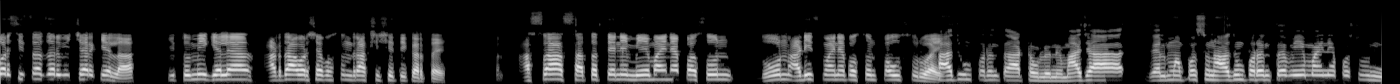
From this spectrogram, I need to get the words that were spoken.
वर्षीचा जर विचार केला की तुम्ही गेल्या आठ दहा वर्षापासून द्राक्ष शेती करताय. असा सातत्याने मे महिन्यापासून दोन अडीच महिन्यापासून पाऊस सुरू आहे. अजूनपर्यंत आठवलं नाही. माझ्या जन्मापासून अजूनपर्यंत मे महिन्यापासून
